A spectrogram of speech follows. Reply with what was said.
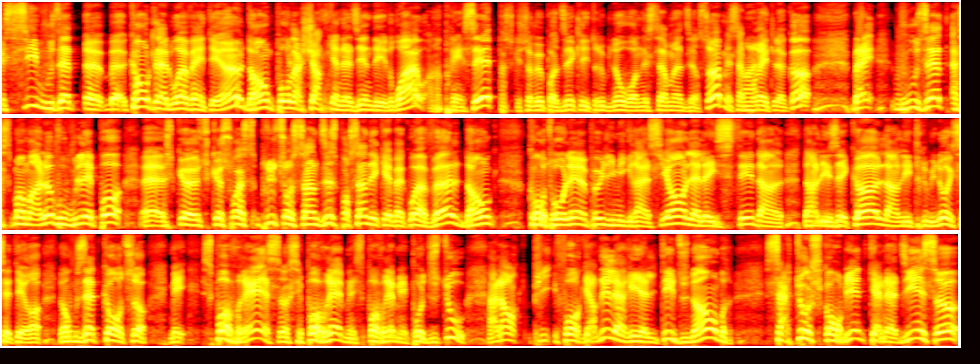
si vous êtes euh, ben, contre la loi 21, donc pour la Charte canadienne des droits, en principe, parce que ça ne veut pas dire que les tribunaux vont nécessairement dire ça, mais ça pourrait être le cas, ben vous êtes à ce moment-là, vous voulez pas euh, ce que ce que soit plus de 70% des Québécois veulent, donc contrôler un peu l'immigration, la laïcité dans, les écoles, dans les tribunaux, etc. Donc vous êtes contre ça. Mais c'est pas vrai, ça. C'est pas vrai, mais c'est pas vrai, mais pas du tout. Alors, puis il faut regarder la réalité du nombre. Ça touche combien de Canadiens, ça?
